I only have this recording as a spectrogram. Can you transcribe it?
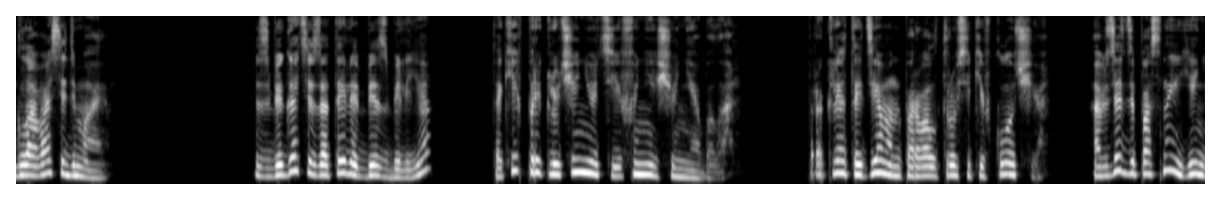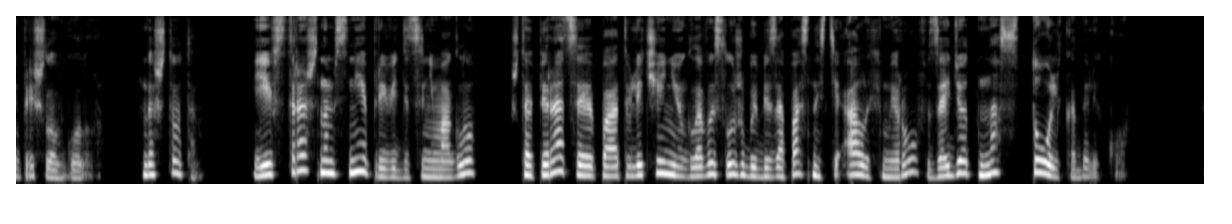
Глава седьмая. Сбегать из отеля без белья? Таких приключений у Тиффани еще не было. Проклятый демон порвал трусики в клочья, а взять запасные ей не пришло в голову. Да что там. Ей в страшном сне привидеться не могло, что операция по отвлечению главы службы безопасности Алых Миров зайдет настолько далеко.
